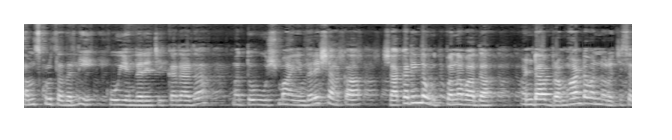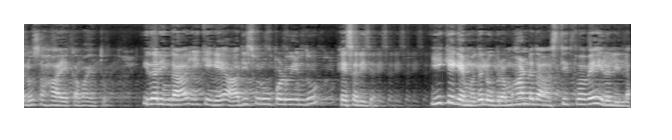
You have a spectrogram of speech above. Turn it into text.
ಸಂಸ್ಕೃತದಲ್ಲಿ ಕೂ ಎಂದರೆ ಚಿಕ್ಕದಾದ ಮತ್ತು ಉಷ್ಮ ಎಂದರೆ ಶಾಖ. ಶಾಖದಿಂದ ಉತ್ಪನ್ನವಾದ ಅಂಡ ಬ್ರಹ್ಮಾಂಡವನ್ನು ರಚಿಸಲು ಸಹಾಯಕವಾಯಿತು. ಇದರಿಂದ ಈಕೆಗೆ ಆದಿಸ್ವರೂಪಳು ಎಂದು ಹೆಸರಿದೆ. ಈಕೆಗೆ ಮೊದಲು ಬ್ರಹ್ಮಾಂಡದ ಅಸ್ತಿತ್ವವೇ ಇರಲಿಲ್ಲ.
